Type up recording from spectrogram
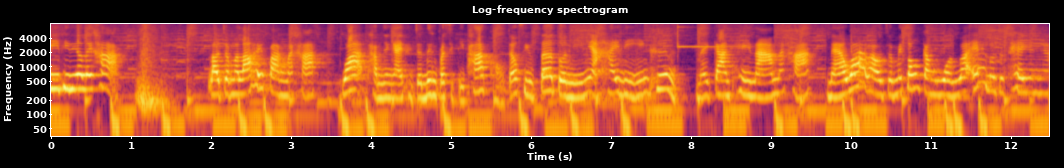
ดีทีเดียวเลยค่ะ เราจะมาเล่าให้ฟังนะคะ ว่าทำยังไงถึงจะดึงประสิทธิภาพของเจ้าฟิลเตอร์ตัวนี้เนี่ยให้ดียิ่งขึ้น ในการเทน้ำนะคะ แม้ว่าเราจะไม่ต้องกังวลว่าเอ๊ะเราจะเทยังไง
